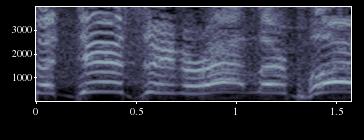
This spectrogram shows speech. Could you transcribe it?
the dancing Rattler play.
